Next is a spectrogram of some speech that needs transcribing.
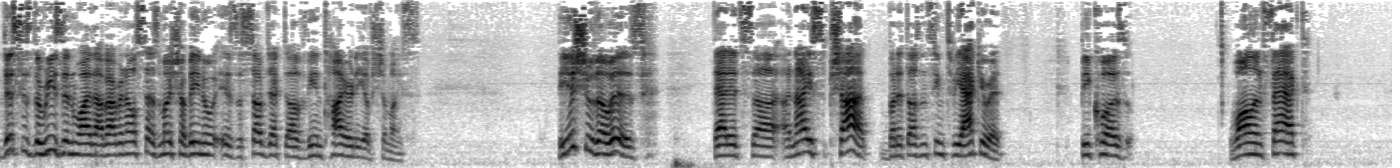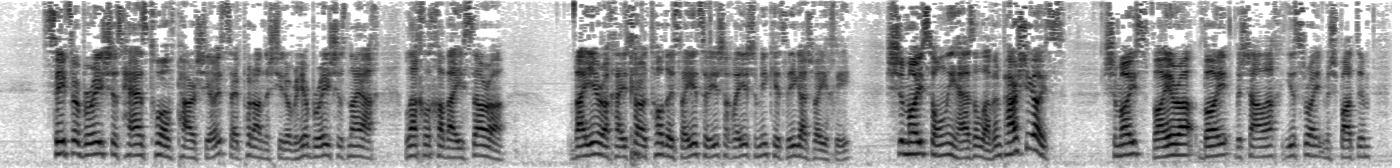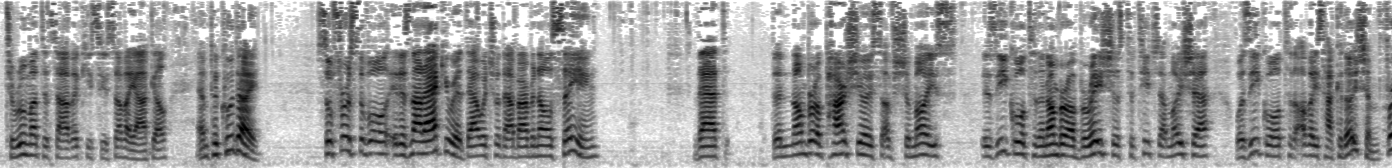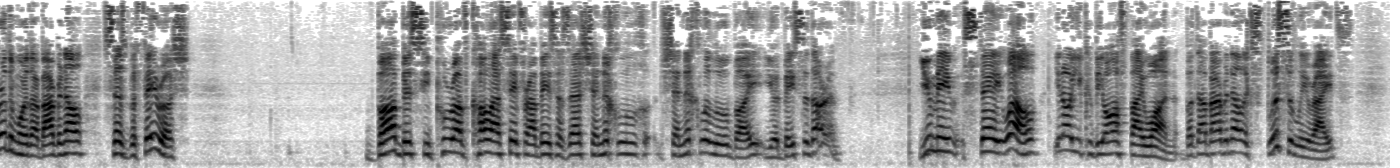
this is the reason why the Abarbanel says Moshe Rabbeinu is the subject of the entirety of Shemais. The issue though is, that it's uh, a nice shot, but it doesn't seem to be accurate. Because while in fact, Sefer Bereshis has 12 parashiyos, I put on the sheet over here, Bereshis Nayach, Lech Lecha Vayisara, Vayirach, Vayisara Toldos, Vayitzer, Yishach, Miketz, Vayigash, Vayichi. Shemais only has 11 parashiyos. Shemais, Vayira, Boy, Beshalach, Yisroi, Mishpatim, Teruma, Tetzaveh, Kisisa, Vayakel, and Pekudai. So first of all, it is not accurate that which what Abarbanel is saying that the number of parshios of Shemais is equal to the number of Bereshis to teach that Moshe was equal to the Avais Hakadoshim. Furthermore, the Abarbanel says Befeirosh, Ba b'sipurav kol sefer abeis hazeh shenichlalu by yud beis sedarim. You may stay, well, you know, you could be off by one. But the Abarbanel explicitly writes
